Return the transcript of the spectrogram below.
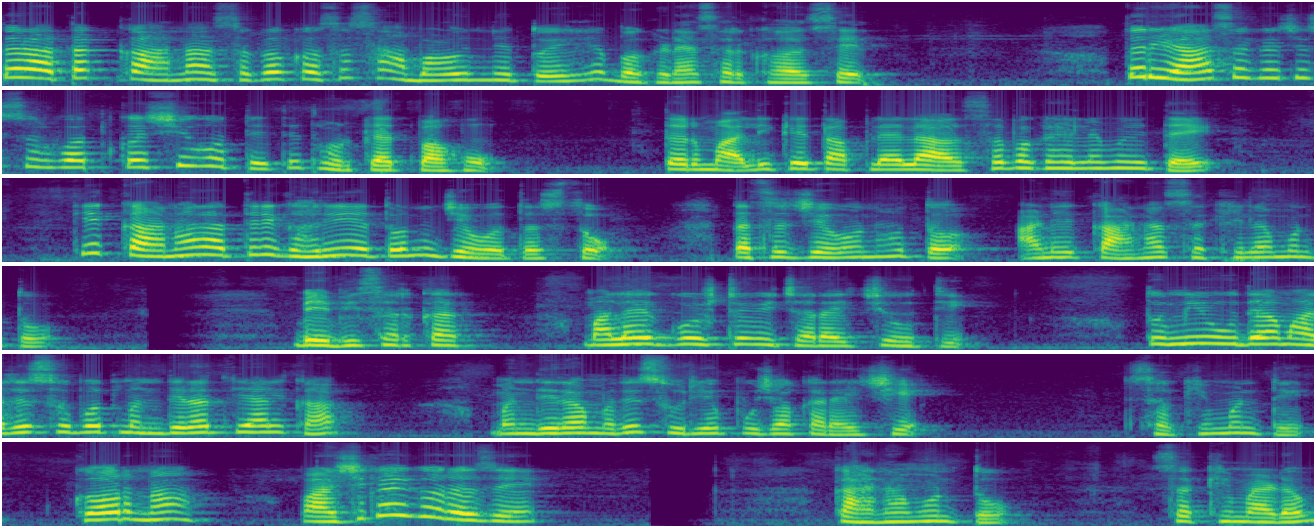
तर आता कान्हा सगळं कसं सांभाळून नेतोय हे बघण्यासारखं असेल. तर या सगळ्याची सुरुवात कशी होते ते थोडक्यात पाहू. तर मालिकेत आपल्याला असं बघायला मिळतंय की कान्हा रात्री घरी येतो आणि जेवत असतो. त्याचं जेवण होतं आणि कान्हा सखीला म्हणतो बेबी सरकार मला एक गोष्ट विचारायची होती. तुम्ही उद्या माझ्यासोबत मंदिरात याल का? मंदिरामध्ये सूर्यपूजा करायची आहे. सखी म्हणते कर ना माझी काय गरज आहे? कान्हा म्हणतो सखी मॅडम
